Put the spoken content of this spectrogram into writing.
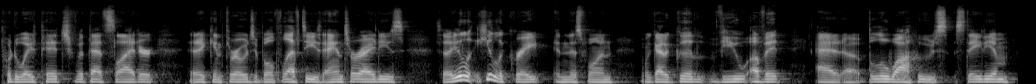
put away pitch with that slider that he can throw to both lefties and to righties. So he he looked great in this one. We got a good view of it at uh, Blue Wahoo's Stadium.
